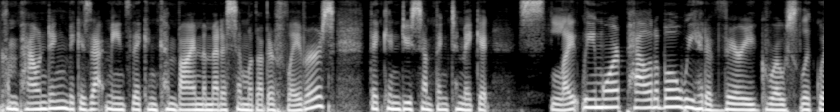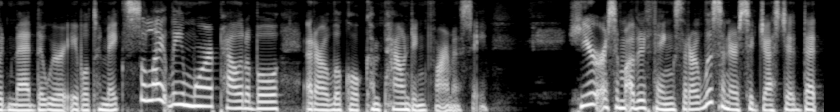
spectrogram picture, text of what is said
compounding because that means they can combine the medicine with other flavors. They can do something to make it slightly more palatable. We had a very gross liquid med that we were able to make slightly more palatable at our local compounding pharmacy. Here are some other things that our listeners suggested that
